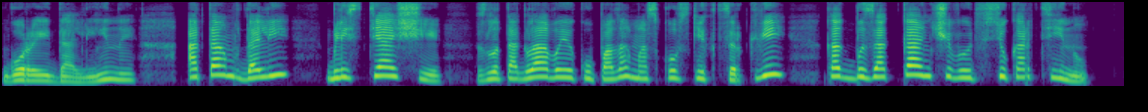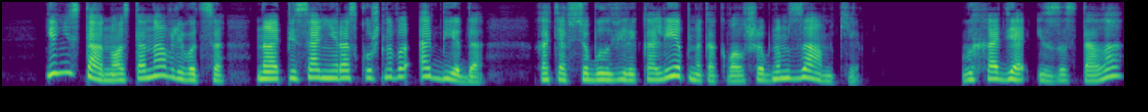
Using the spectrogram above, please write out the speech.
горы и долины, а там вдали блестящие златоглавые купола московских церквей как бы заканчивают всю картину. Я не стану останавливаться на описании роскошного обеда, хотя все было великолепно, как в волшебном замке. Выходя из-за стола,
